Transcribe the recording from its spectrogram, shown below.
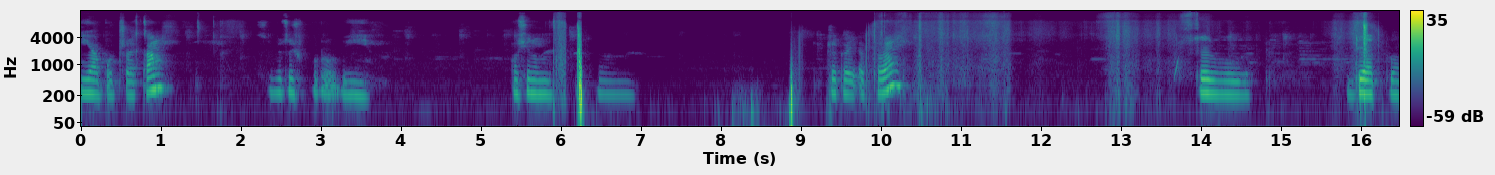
Ja poczekam. Sobie coś porobi. O 7. Czekaj, a co? Serwer. Depo.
